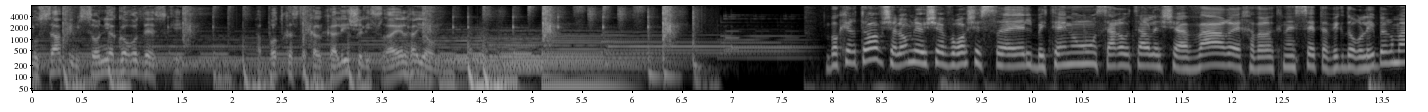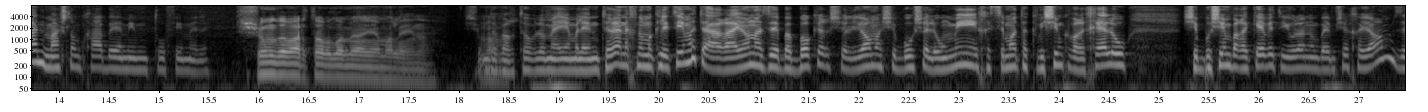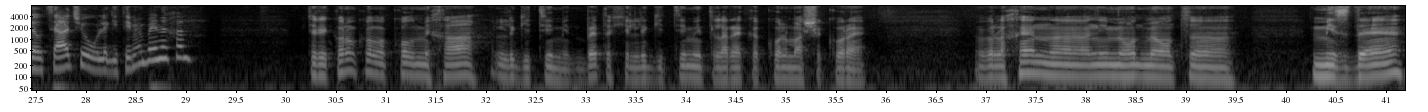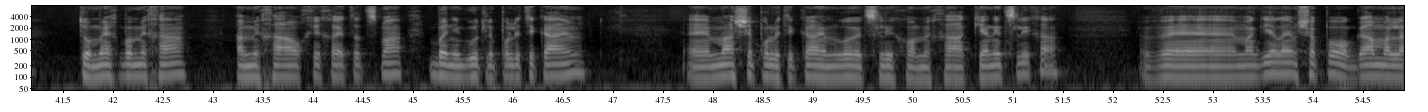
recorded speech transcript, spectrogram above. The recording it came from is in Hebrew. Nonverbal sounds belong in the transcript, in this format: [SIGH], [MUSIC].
מוסף עם סוניה גורודסקי, הפודקאסט הכלכלי של ישראל היום. בוקר טוב, שלום ליושב ראש ישראל ביתנו, שר האוצר לשעבר, חבר הכנסת אביגדור ליברמן, מה שלומך בימים טרופים אלה? שום דבר טוב לא מאיים עלינו. שום דבר טוב לא מאיים עלינו. תראה, אנחנו מקליטים את הרעיון הזה בבוקר של יום השיבוש הלאומי, חסימות הכבישים כבר החלו, שיבושים ברכבת יהיו לנו בהמשך היום, זהו צעד שהוא לגיטימי בעיניך? תראי, קודם כל, כל מחאה לגיטימית, בטח היא לגיטימית על רקע כל מה שקורה. ולכן אה, אני מאוד מאוד אה, מזדהה, תומך במחאה. המחאה הוכיחה את עצמה, בניגוד לפוליטיקאים. אה, מה שפוליטיקאים לא הצליחו, המחאה כן הצליחה, ומגיע להם שאפו גם על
